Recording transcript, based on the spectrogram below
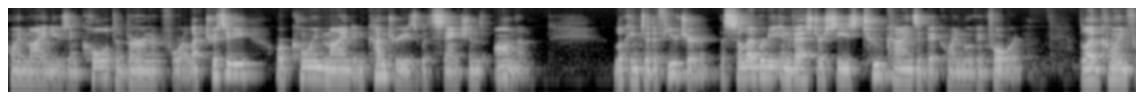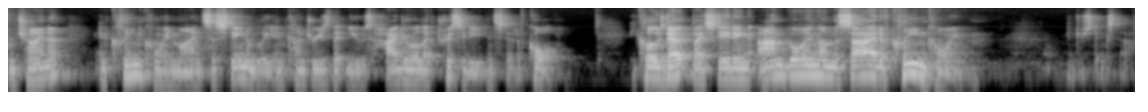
coin mined using coal to burn for electricity, or coin mined in countries with sanctions on them. Looking to the future, the celebrity investor sees two kinds of Bitcoin moving forward blood coin from China and clean coin mined sustainably in countries that use hydroelectricity instead of coal. He closed out by stating, I'm going on the side of clean coin. Interesting stuff.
